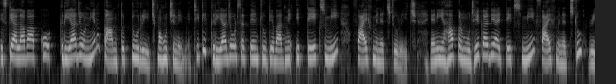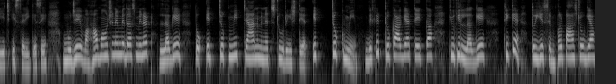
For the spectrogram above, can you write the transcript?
इसके अलावा आपको क्रिया जोड़नी है ना, काम तो टू रीच पहुँचने में, ठीक है? क्रिया जोड़ सकते हैं टू के बाद में it takes me five minutes to reach यानी यहाँ पर मुझे कर दिया it takes me five minutes to reach इस तरीके से। मुझे वहाँ पहुँचने में दस मिनट लगे तो it took me ten minutes to reach there it took me देखिए टुक आ गया टेक का, क्योंकि लगे ठीक है? तो ये सिंपल पास्ट हो गया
